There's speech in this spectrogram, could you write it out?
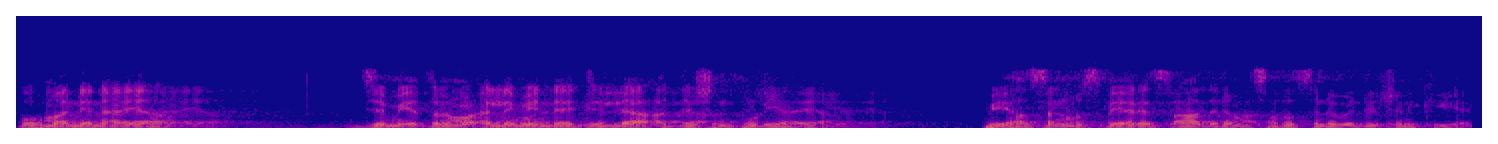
ബഹുമാന്യനായ ജമിയത്തുൽ മുഅല്ലിമീന്റെ ജില്ലാ അധ്യക്ഷൻ കൂടിയായ പി ഹസൻ മുസ്ലിയാരെ സാദരം സദസ്സിനു വേണ്ടി ക്ഷണിക്കുകയാണ്.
